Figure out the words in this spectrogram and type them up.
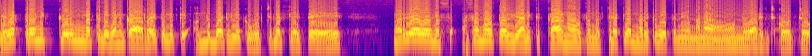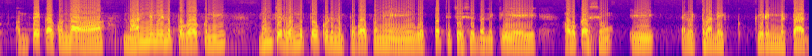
ఎలక్ట్రానిక్ క్యూరింగ్ మెథడ్ కనుక రైతులకి అందుబాటులోకి వచ్చినట్లయితే పర్యావరణ స- అసమతుల్యానికి కారణమవుతున్న చెట్ల నరికివేతని మనం నివారించుకోవచ్చు. అంతేకాకుండా నాణ్యమైన పొగాకుని మంచి రంగుతో కూడిన పొగాకుని ఉత్పత్తి చేసేదానికి అవకాశం ఈ electronic curing method.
